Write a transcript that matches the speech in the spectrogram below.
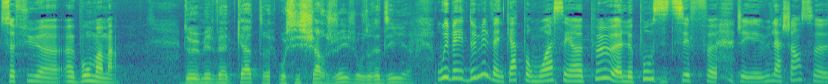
ce fut un beau moment. 2024 aussi chargé, j'oserais dire? Oui, bien, 2024, pour moi, c'est un peu euh, le positif. J'ai eu la chance euh,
